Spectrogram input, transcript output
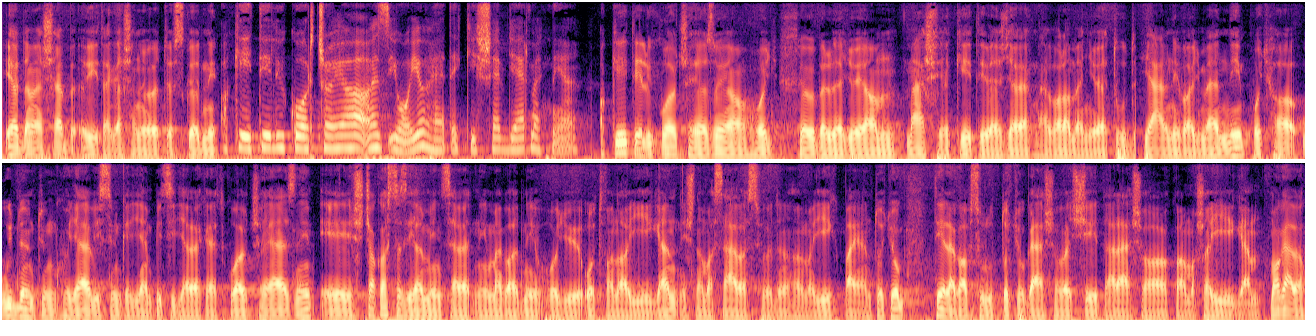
érdemesebb rétegesen öltözködni. A kétélű korcsolya az jól jöhet egy kisebb gyermeknél? A két élő korcsolya az olyan, hogy körülbelül egy olyan másfél-két éves gyerek már valamennyire tud járni vagy menni, hogyha úgy döntünk, hogy elviszünk egy ilyen pici gyereket korcsolyázni, és csak azt az élményt szeretnénk megadni, hogy ott van a jégen, és nem a szárazföldön, hanem a jégpályán totyog, tényleg abszolút totyogása vagy sétálása alkalmas a jégen. Magára a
